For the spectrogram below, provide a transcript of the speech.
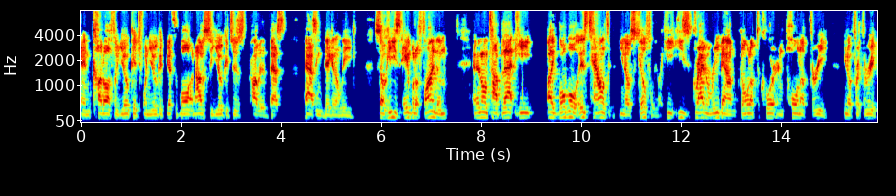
and cut off of Jokic when Jokic gets the ball. And obviously, Jokic is probably the best passing big in the league. So he's able to find him. And then on top of that, he like Bobo is talented, you know, skillfully. Like he he's grabbing rebound, going up the court and pulling up three, you know, for three.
